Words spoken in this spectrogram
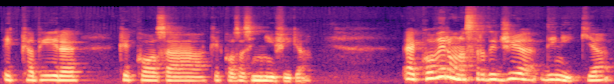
e capire che cosa, che cosa significa. Ecco, avere una strategia di nicchia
